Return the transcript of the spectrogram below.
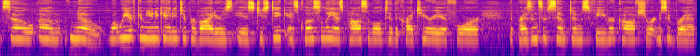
So, um, no, what we have communicated to providers is to stick as closely as possible to the criteria for the presence of symptoms, fever, cough, shortness of breath,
